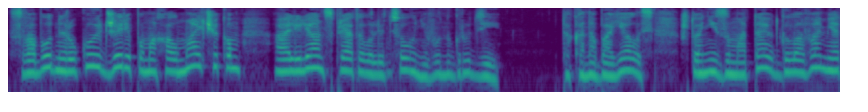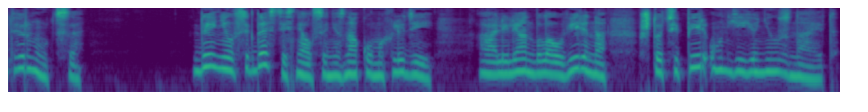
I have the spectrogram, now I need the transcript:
Свободной рукой Джерри помахал мальчиком, а Лилиан спрятала лицо у него на груди. Так она боялась, что они замотают головами и отвернутся. Дэниел всегда стеснялся незнакомых людей — а Лилиан была уверена, что теперь он ее не узнает.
